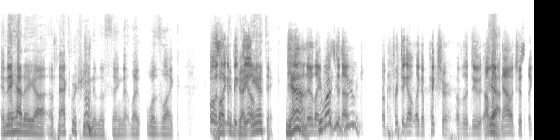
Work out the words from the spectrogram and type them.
And they had a uh, a fax machine in this thing that like was like Oh, it's like a fucking big deal. gigantic. Yeah. they're, like, it was printing it's out- huge. Uh, printing out like a picture of the dude. I'm Yeah. like, now it's just like,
